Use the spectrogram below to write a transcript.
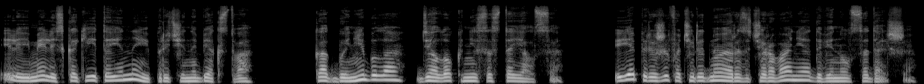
или имелись какие-то иные причины бегства. Как бы ни было, диалог не состоялся. И я, пережив очередное разочарование, двинулся дальше.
